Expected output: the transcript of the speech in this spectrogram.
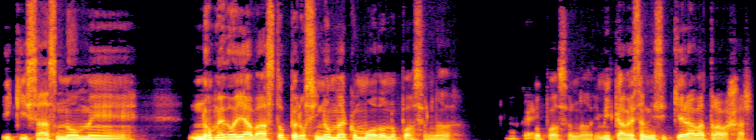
y quizás no me, no me doy abasto, pero si no me acomodo no puedo hacer nada. No puedo hacer nada. Y mi cabeza ni siquiera va a trabajar.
